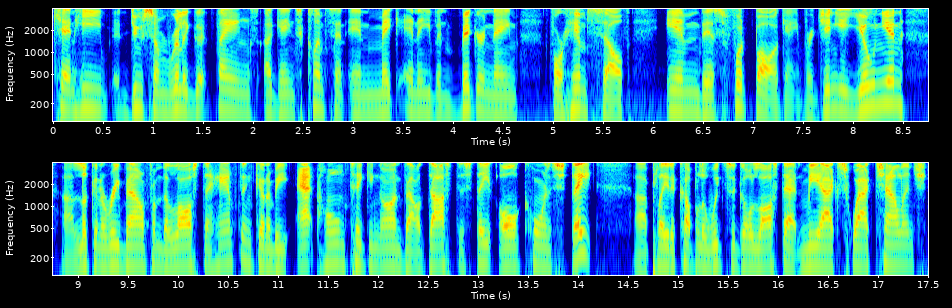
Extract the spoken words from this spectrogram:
can he do some really good things against Clemson and make an even bigger name for himself in this football game? Virginia Union uh, looking to rebound from the loss to Hampton, going to be at home taking on Valdosta State. Alcorn State uh, played a couple of weeks ago, lost that MEAC SWAC challenge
